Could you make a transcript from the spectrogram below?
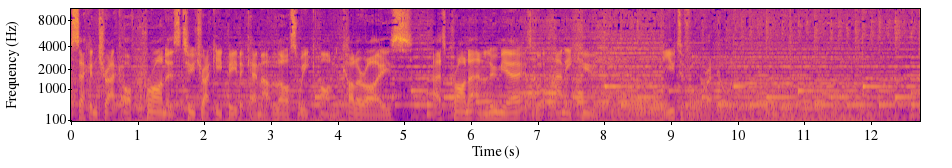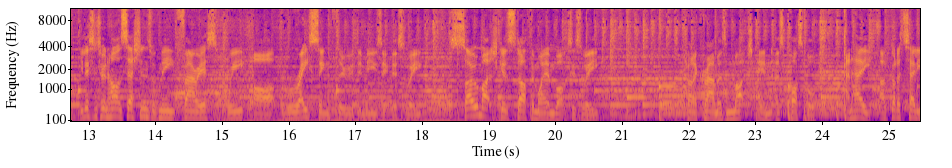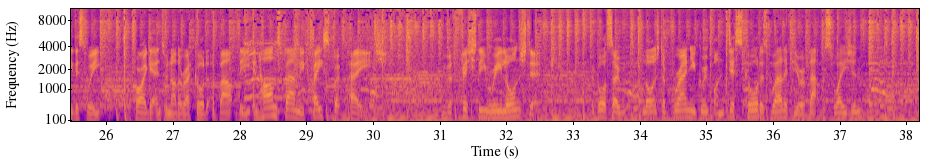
Second track off Prana's two track EP that came out last week on Colorize. As Prana and Lumiere, it's called Annie Hugh. Beautiful record. You listen to Enhanced Sessions with me, Farius. We are racing through the music this week. So much good stuff in my inbox this week. Trying to cram as much in as possible. And hey, I've got to tell you this week, before I get into another record about the Enhanced Family Facebook page. We've officially relaunched it. We've also launched a brand new group on Discord as well, if you're of that persuasion.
